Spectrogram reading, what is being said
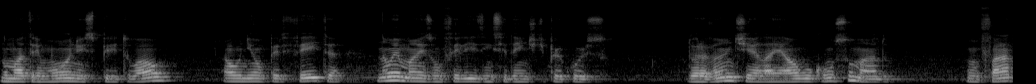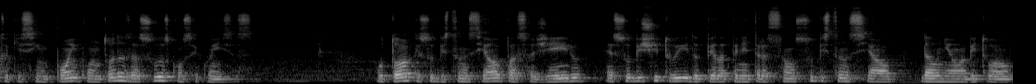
No matrimônio espiritual, a união perfeita não é mais um feliz incidente de percurso. Doravante, ela é algo consumado um fato que se impõe com todas as suas consequências. O toque substancial passageiro é substituído pela penetração substancial da união habitual.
